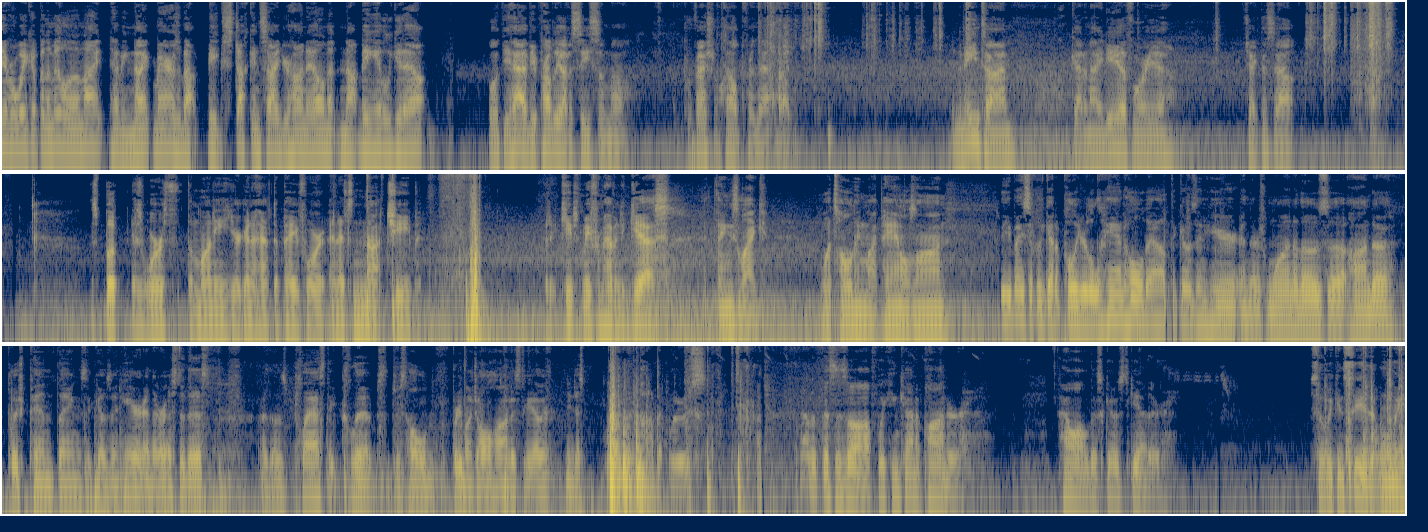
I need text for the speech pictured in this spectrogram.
You ever wake up in the middle of the night having nightmares about being stuck inside your Honda Element and not being able to get out? Well, if you have, you probably ought to see some uh, professional help for that. But in the meantime, I've got an idea for you. Check this out. This book is worth the money you're going to have to pay for it, and it's not cheap. But it keeps me from having to guess at things like what's holding my panels on, you basically got to pull your little handhold out that goes in here and there's one of those uh, Honda push pin things that goes in here and the rest of this are those plastic clips that just hold pretty much all Hondas together. You just pop it loose. Now that this is off, we can kind of ponder how all this goes together. So we can see that when we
